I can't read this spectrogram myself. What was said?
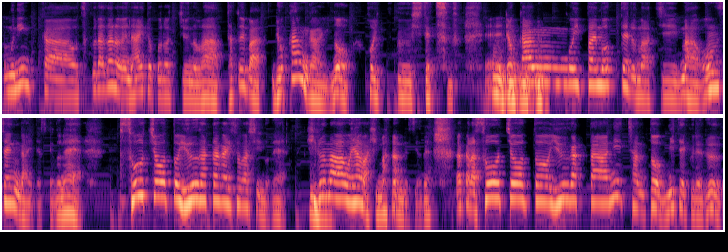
無認可を作らざるを得ないところっていうのは、例えば旅館街の保育施設、えー、旅館をいっぱい持ってる町、まあ温泉街ですけどね、早朝と夕方が忙しいので、昼間親は暇なんですよね。だから早朝と夕方にちゃんと見てくれる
